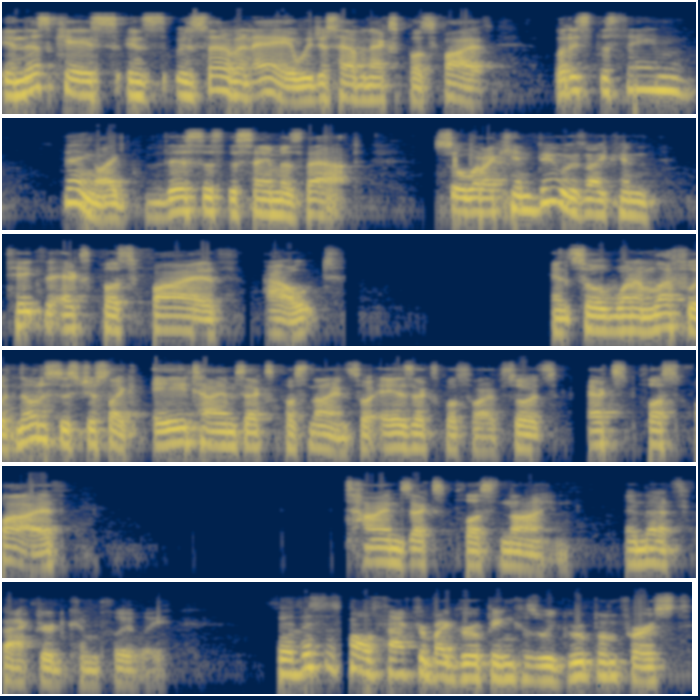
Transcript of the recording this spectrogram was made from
in this case, instead of an a, we just have an x plus 5. But it's the same thing. Like this is the same as that. So what I can do is I can take the x plus 5 out. And so what I'm left with, notice it's just like a times x plus 9. So a is x plus 5. So it's x plus 5 times x plus 9. And that's factored completely. So this is called factor by grouping because we group them first.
